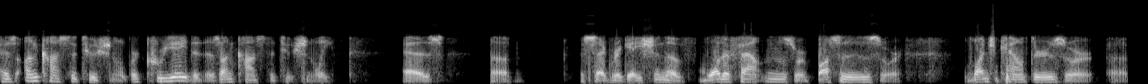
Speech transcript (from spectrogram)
as unconstitutional, were created as unconstitutionally as uh, the segregation of water fountains or buses or lunch counters or uh,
